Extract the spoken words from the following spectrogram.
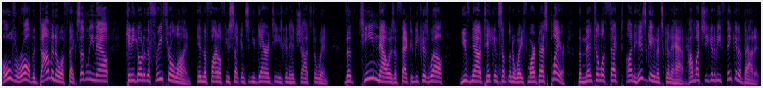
overall. The domino effect. Suddenly now, can he go to the free throw line in the final few seconds, and you guarantee he's going to hit shots to win? The team now is affected because well. You've now taken something away from our best player. The mental effect on his game it's going to have. How much is he going to be thinking about it?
